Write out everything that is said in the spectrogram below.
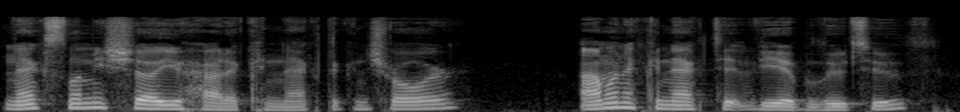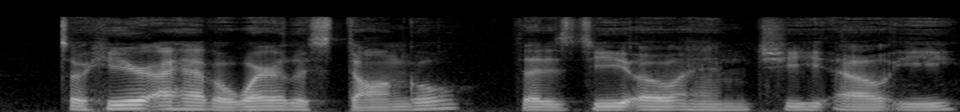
Next, let me show you how to connect the controller. I'm going to connect it via Bluetooth. So here I have a wireless dongle that is D-O-N-G-L-E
